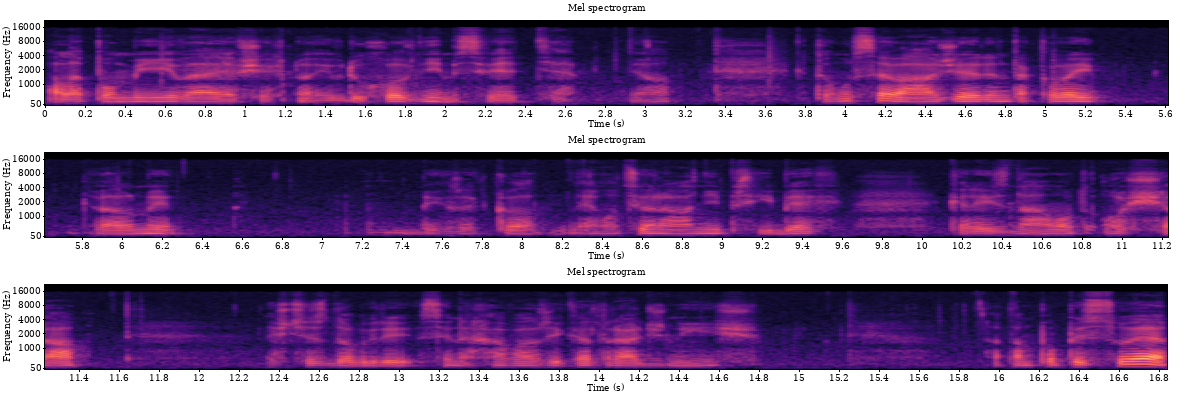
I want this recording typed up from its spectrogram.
ale pomíjivé je všechno i v duchovním světě. Jo? K tomu se váže jeden takový velmi, bych řekl, emocionální příběh, který znám od Oša, ještě z dob, kdy si nechával říkat Rajníš. A tam popisuje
